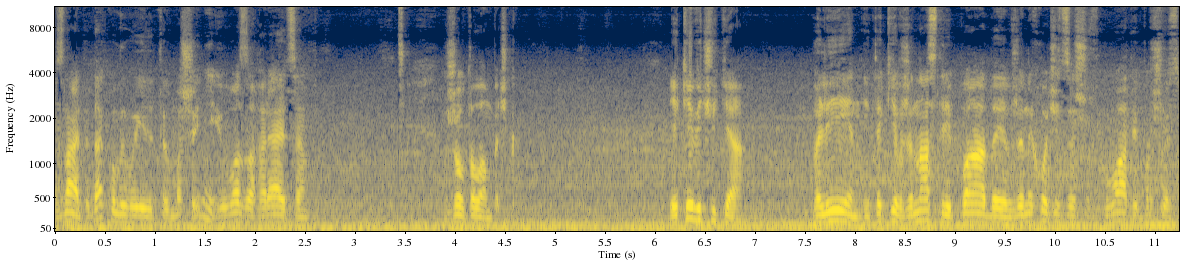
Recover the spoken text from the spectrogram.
Знаєте, да, коли ви їдете в машині і у вас загоряється жовта лампочка. Яке відчуття? Блін, і таке вже настрій падає, вже не хочеться шуткувати про щось.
